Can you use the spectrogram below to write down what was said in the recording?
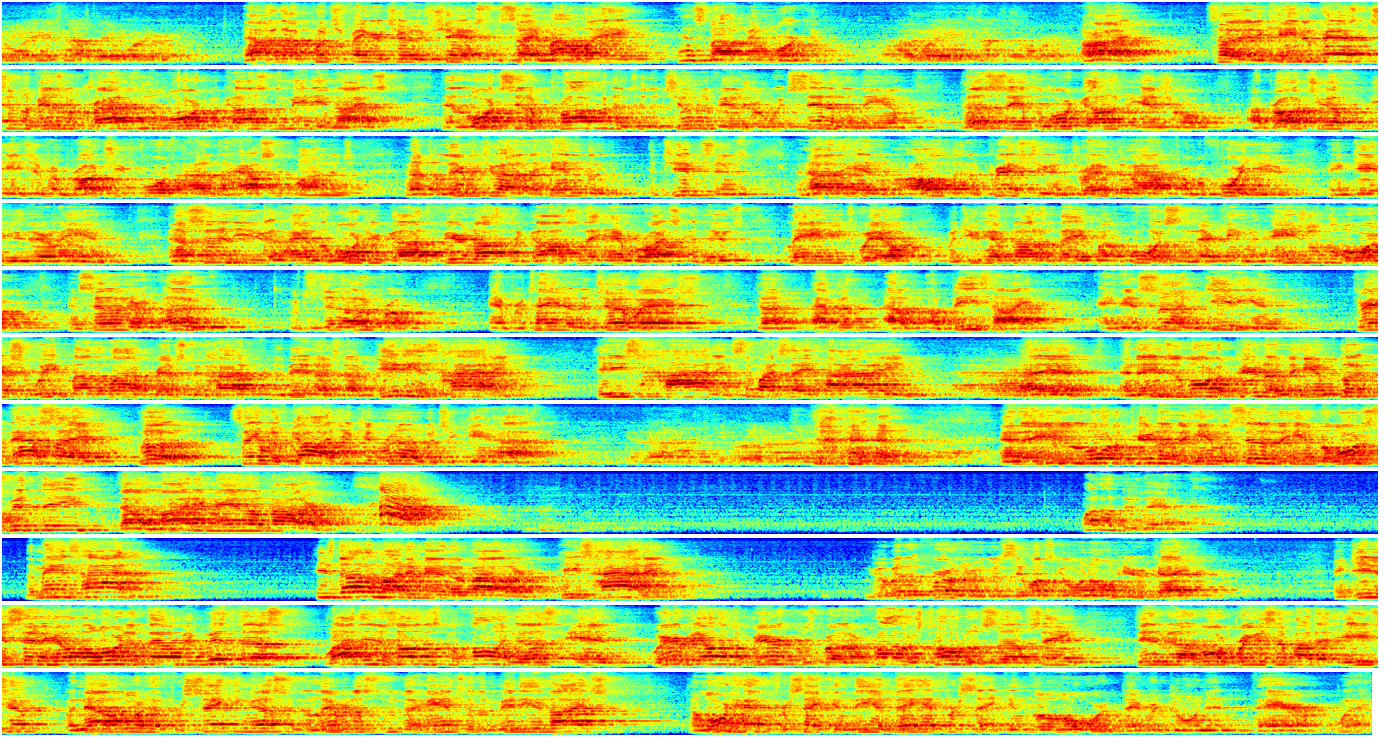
Your way has not been working. Now, now put your finger to your chest and say, my way has not been working. My way has not been working. All right. So it came to pass the children of Israel cried to the Lord because of the Midianites, that the Lord sent a prophet unto the children of Israel, which said unto them, Thus saith the Lord God of Israel, I brought you up from Egypt and brought you forth out of the house of bondage, and I delivered you out of the hand of the Egyptians, and out of the hand of all that oppressed you, and drove them out from before you, and gave you their land. And I said unto you, I am the Lord your God. Fear not the gods of the Amorites in whose land you dwell, but you have not obeyed my voice. And there came an angel of the Lord and said unto an oak, which is in Ophrah, and pertained unto Joash the Abiezrite, and his son Gideon threshed wheat by the winepress to hide it from the Midianites. Now Gideon's hiding. He's hiding. Somebody say hiding. Uh, and the angel of the Lord appeared unto him. Look, now say, look, Say, with God, you can run, but you can't hide. and the angel of the Lord appeared unto him and said unto him, The Lord is with thee, thou mighty man of valor. Why don't do that? The man's hiding. He's not a mighty man of valor. He's hiding. We'll go a bit further. I'm going to see what's going on here, okay? And Gideon said to him, O Lord, if thou be with us, why then is all this befalling us? And where be all the miracles that our fathers told us of, saying, Did not the Lord bring us up out of Egypt? But now the Lord hath forsaken us and delivered us through the hands of the Midianites. The Lord hadn't forsaken them, they had forsaken the Lord. They were doing it their way.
